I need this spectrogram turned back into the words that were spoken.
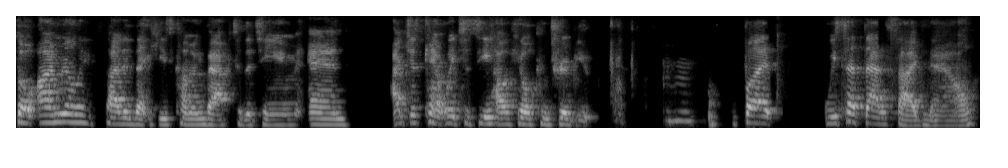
So I'm really excited that he's coming back to the team, and I just can't wait to see how he'll contribute. hmm But we set that aside now,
